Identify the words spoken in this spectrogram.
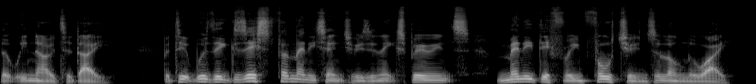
that we know today. But it would exist for many centuries and experience many differing fortunes along the way.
